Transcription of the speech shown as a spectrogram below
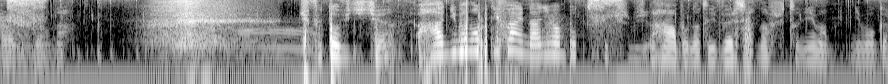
Dawaj, wełna. Czy widzicie? Aha, nie mam Optifine'a, nie mam pod... Aha, bo na tej wersji nowszej to nie mam, nie mogę.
